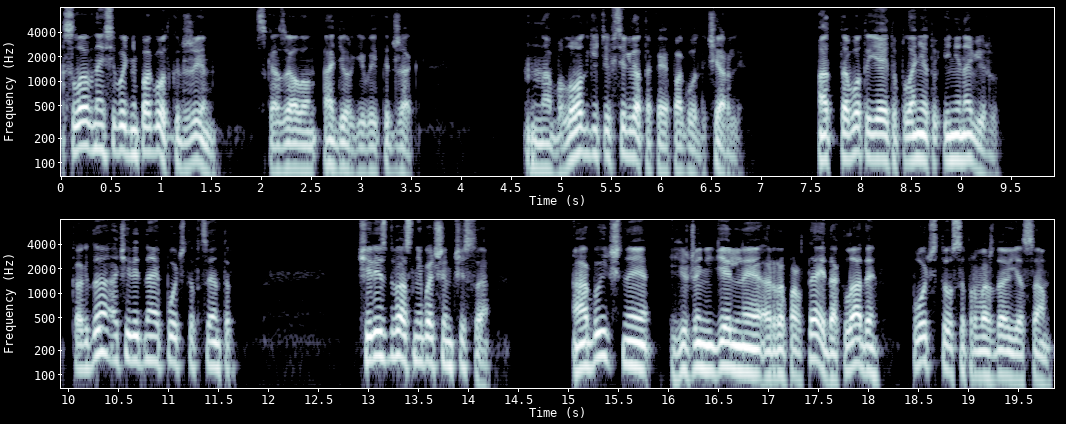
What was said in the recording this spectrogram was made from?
«Славная сегодня погодка, Джим», — сказал он, одергивая пиджак. «На Блодгете всегда такая погода, Чарли», от того-то я эту планету и ненавижу. Когда очередная почта в центр? Через два с небольшим часа. Обычные еженедельные рапорта и доклады. Почту сопровождаю я сам.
